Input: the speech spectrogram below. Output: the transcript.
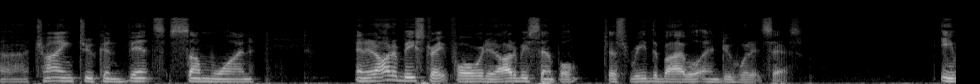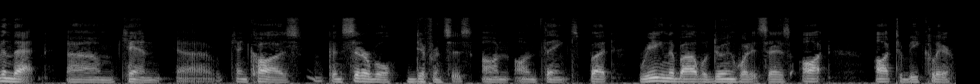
uh, trying to convince someone, and it ought to be straightforward. It ought to be simple. Just read the Bible and do what it says. Even that um, can uh, can cause considerable differences on on things, but reading the Bible, doing what it says, ought ought to be clear.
